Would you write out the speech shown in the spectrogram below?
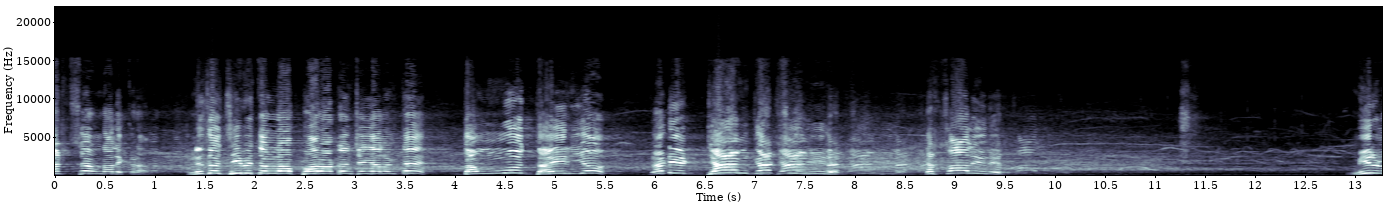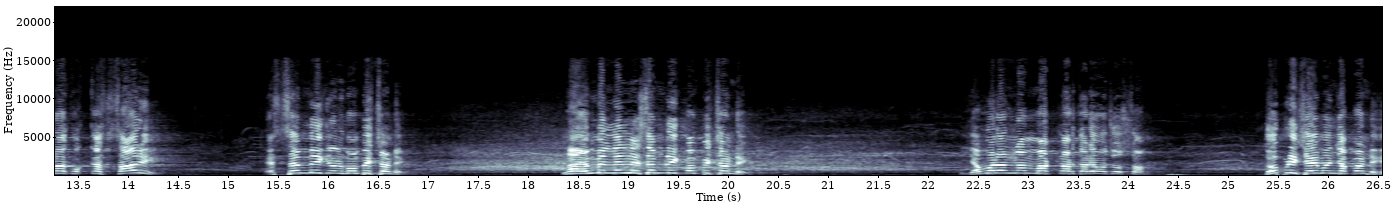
గట్స్ ఉండాలి ఇక్కడ. నిజ జీవితంలో పోరాటం చేయాలంటే దమ్ము ధైర్యం bloody damn guts you need that's all you need మీరు నాకు ఒక్కసారి అసెంబ్లీకి నన్ను పంపించండి. నా ఎమ్మెల్యేని అసెంబ్లీకి పంపించండి. ఎవడన్నా మాట్లాడతాడేమో చూస్తాం. దోపిడీ చేయమని చెప్పండి.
